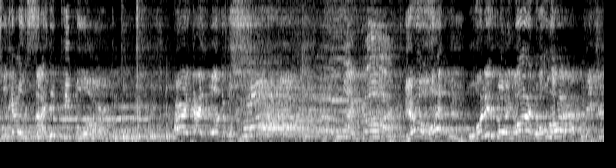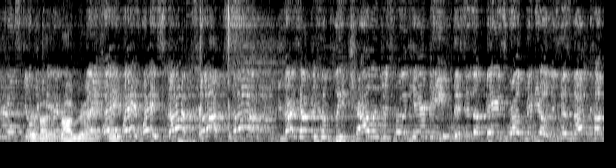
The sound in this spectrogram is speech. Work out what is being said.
Gosh, look how excited people are. Alright guys, welcome to Oh my god! Yo, what? What is going on? Hold on, I have to make sure they don't steal They're the about to candy. rob your wait, ass, Wait, dude. wait, wait, stop, stop, stop! You guys have to complete challenges for the candy. This is a FaZe Rug video. This does not come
